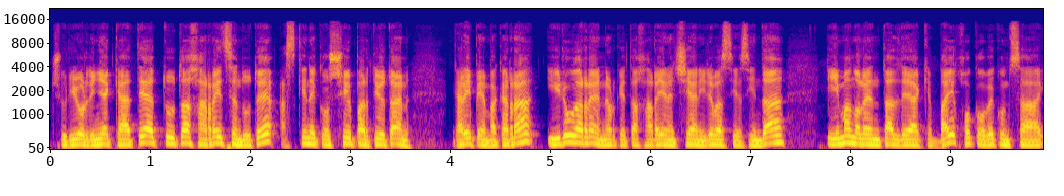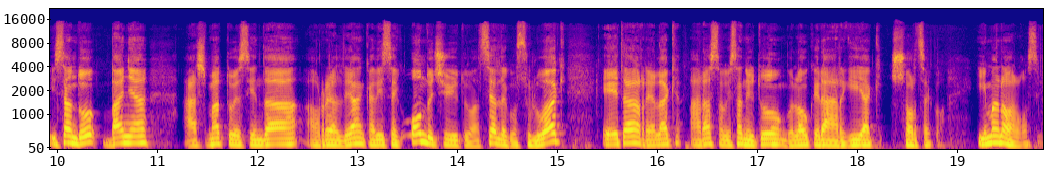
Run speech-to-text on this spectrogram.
txuri ordinak kateatuta jarraitzen dute, azkeneko sei partiotan garipen bakarra, irugarren aurketa jarraian etxean irabazi ezin da, Imanolen taldeak bai joko bekuntza izan du, baina asmatu ezin da aurrealdean kadizek ondo itxigitu atzealdeko zuluak eta realak arazo izan ditu golaukera argiak sortzeko. Imano algozil.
